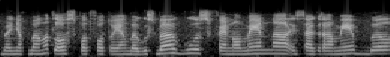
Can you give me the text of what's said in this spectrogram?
banyak banget loh spot foto yang bagus-bagus, fenomenal, instagramable.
